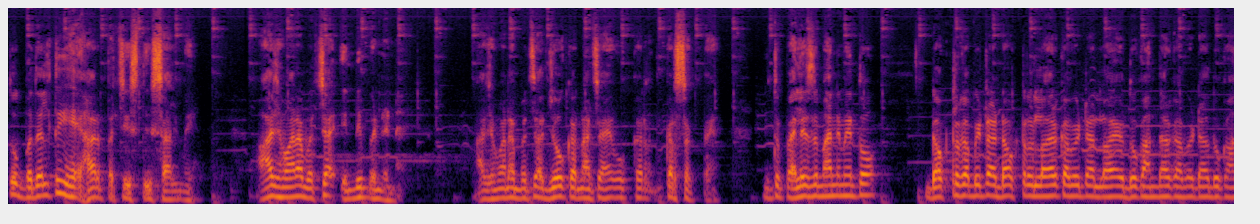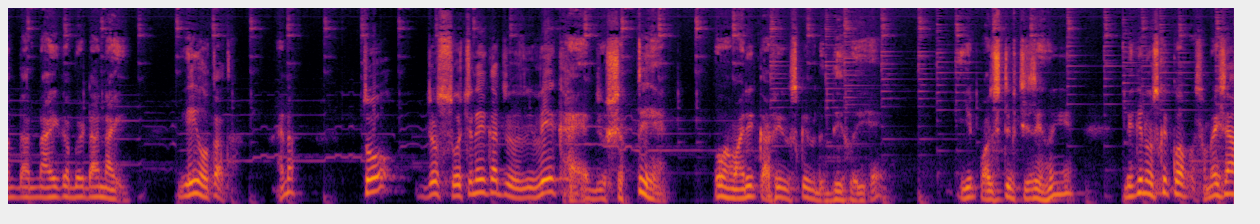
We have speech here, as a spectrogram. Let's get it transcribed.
तो बदलती है हर पच्चीस तीस साल में। आज हमारा बच्चा इंडिपेंडेंट है। आज हमारा बच्चा जो करना चाहे, वो कर कर सकता है। नहीं तो पहले ज़माने में तो डॉक्टर का बेटा डॉक्टर लॉयर का बेटा लॉयर दुकानदार का बेटा दुकानदार, नाई का बेटा नाई। यही होता था, है ना? तो जो सोचने का जो विवेक है, जो शक्ति है वो हमारी काफ़ी उसकी वृद्धि हुई है। ये पॉजिटिव चीज़ें हुई हैं, लेकिन उसके हमेशा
